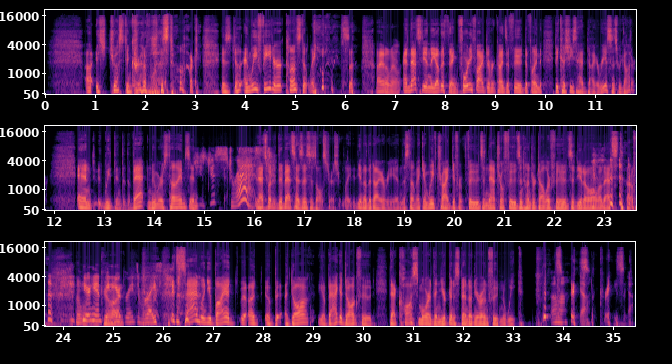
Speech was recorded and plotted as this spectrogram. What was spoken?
Uh, it's just incredible. This dog is just, and we feed her constantly. so I don't know. And that's the, and the other thing 45 different kinds of food to find because she's had diarrhea since we got her. And we've been to the vet numerous times. And She's just stressed. that's what the vet says. This is all stress related, you know, the diarrhea in the stomach. And we've tried different foods and natural foods and hundred dollar foods and you know all of that stuff. Oh You're my hand feeding her grains of rice. It's sad when you buy a a, a, a dog a bag of dog food that costs more than you're going to spend on your own food in a week. Uh-huh. It's Yeah. crazy. Yeah.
